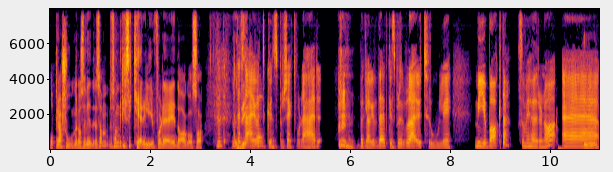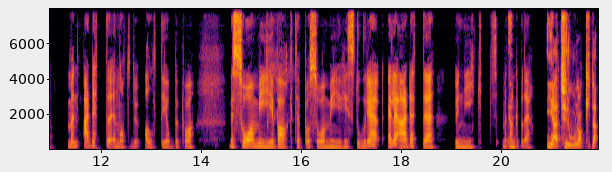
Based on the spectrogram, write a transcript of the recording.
operasjoner osv., som, som risikerer livet for det i dag også. Men, men dette er jo et kunstprosjekt hvor det er Beklager. Det er et kunstprosjekt hvor det er utrolig mye bak, da, som vi hører nå. Eh, Mm. Men er dette en måte du alltid jobber på, med så mye bakteppe og så mye historie, eller er dette unikt med tanke på det? Jeg tror nok det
